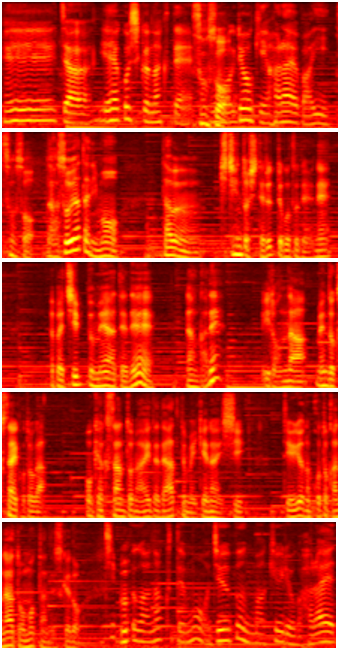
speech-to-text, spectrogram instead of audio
へえじゃあややこしくなくてそうそう。も料金払えばいい。そうそう。だからそういうあたりも多分きちんとしてるってことだよね。やっぱりチップ目当てでなんかねいろんな面倒くさいことがお客さんとの間であってもいけないしっていうようなことかなと思ったんですけど。チップがなくても十分まあ給料が払え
